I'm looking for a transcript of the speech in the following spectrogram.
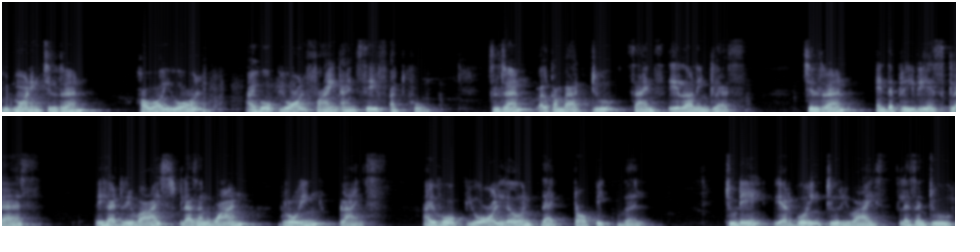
Good morning children. How are you all? I hope you all fine and safe at home. Children, welcome back to Science A Learning class. Children, in the previous class, we had revised lesson 1, growing plants. I hope you all learned that topic well. Today, we are going to revise lesson 2,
